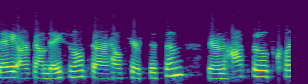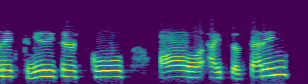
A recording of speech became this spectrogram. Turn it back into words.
They are foundational to our healthcare system. They're in hospitals, clinics, community centers, schools, all types of settings.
